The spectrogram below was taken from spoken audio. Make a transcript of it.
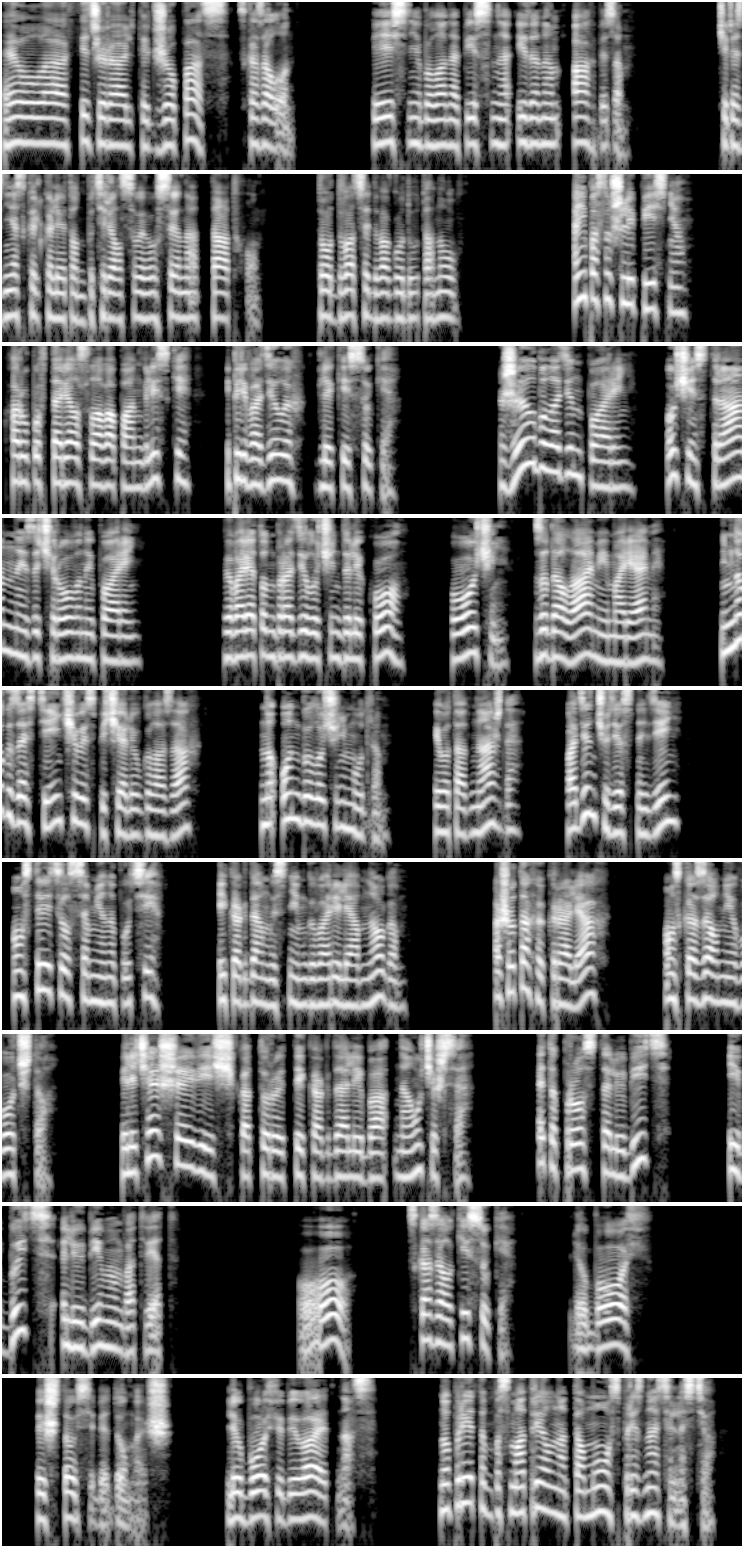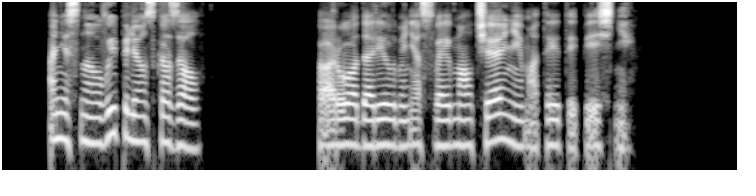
«Элла Фиджеральд и Джо Пас», — сказал он. Песня была написана Иданом Ахбезом. Через несколько лет он потерял своего сына Татху. Тот 22 года утонул. Они послушали песню. Хару повторял слова по-английски и переводил их для Кейсуки. Жил-был один парень, очень странный, зачарованный парень. Говорят, он бродил очень далеко, очень, за долами и морями. Немного застенчивый, с печалью в глазах, но он был очень мудрым. И вот однажды, в один чудесный день, он встретился мне на пути, и когда мы с ним говорили о многом, о шутах и королях, он сказал мне вот что. Величайшая вещь, которой ты когда-либо научишься, это просто любить и быть любимым в ответ. «О!» — сказал Кисуки. «Любовь! Ты что себе думаешь? Любовь убивает нас!» Но при этом посмотрел на Томо с признательностью. Они снова выпили, он сказал, Харо одарил меня своим молчанием от этой песни.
